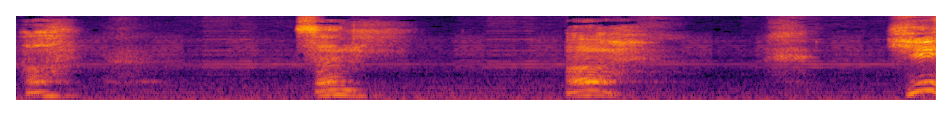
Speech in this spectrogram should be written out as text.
好，三、二、一，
